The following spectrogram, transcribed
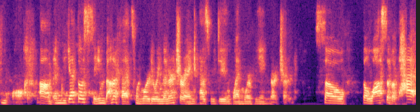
people. Um, and we get those same benefits when we're doing the nurturing as we do when we're being nurtured. So the loss of a pet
